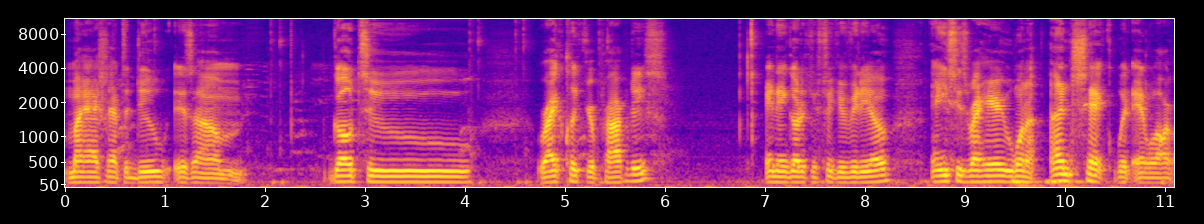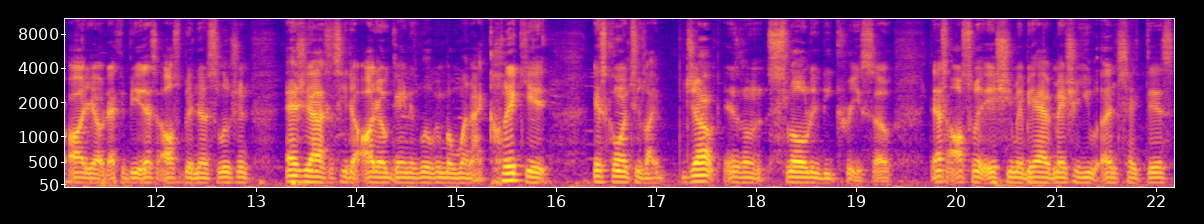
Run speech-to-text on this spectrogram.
might actually have to do is um go to right click your properties and then go to configure video and you see this right here. We want to uncheck with analog audio. That could be that's also been another solution. As you guys can see, the audio gain is moving, but when I click it, it's going to like jump. It's going to slowly decrease. So that's also an issue. Maybe have make sure you uncheck this.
